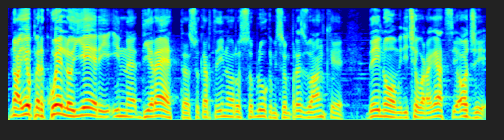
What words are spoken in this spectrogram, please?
No, io per quello ieri in diretta su cartellino rosso-blu che mi sono preso anche dei nomi, dicevo ragazzi, oggi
